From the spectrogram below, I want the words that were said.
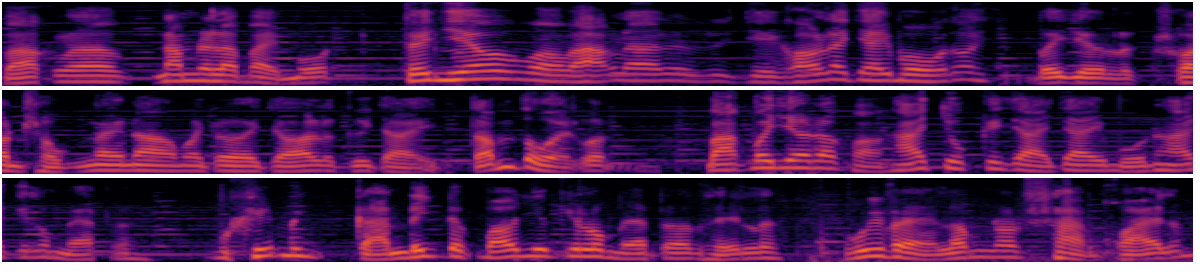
bác là năm nay là 71 thế nhiều và bác là chỉ có là chạy bộ thôi. Bây giờ là còn sống ngày nào mà trời cho là cứ chạy. Tám tuổi luôn. Bác bây giờ là khoảng hai chục cái giải chạy 42 km rồi khi mình cán đích được bao nhiêu km rồi thấy là vui vẻ lắm, nó sảng khoái lắm.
